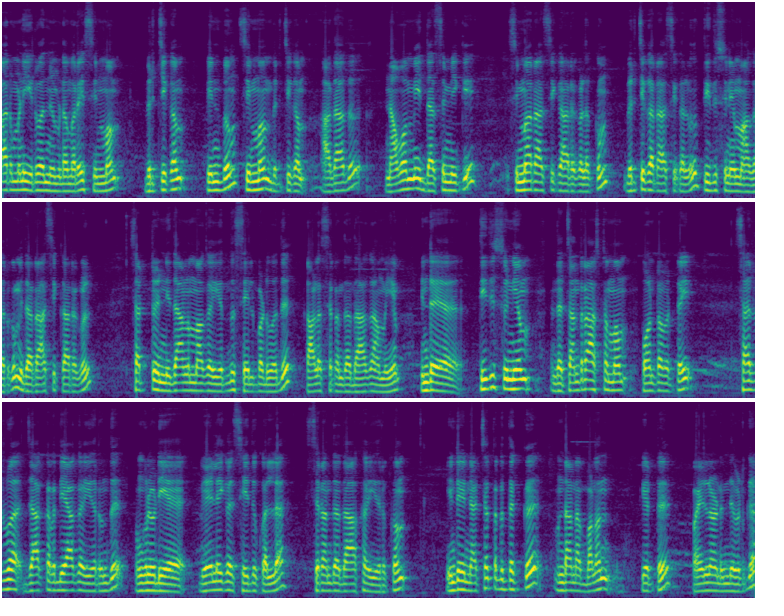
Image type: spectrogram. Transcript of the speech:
ஆறு மணி இருபது நிமிடம் வரை சிம்மம் விருச்சிகம் பின்பும் சிம்மம் விருச்சிகம். அதாவது நவமி தசமிக்கு சிம்ம ராசிக்காரர்களுக்கும் விருச்சிக ராசிக்காரர்களுக்கும் திதி சூன்யமாக இருக்கும். இந்த ராசிக்காரர்கள் சற்று நிதானமாக இருந்து செயல்படுவது கால சிறந்ததாக அமையும். இந்த திதி சுன்யம் இந்த சந்திராஷ்டமம் போன்றவற்றை சர்வ ஜாக்கிரதையாக இருந்து உங்களுடைய வேலைகள் செய்து கொள்ள சிறந்ததாக இருக்கும். இன்றைய நட்சத்திரத்துக்கு உண்டான பலன் கேட்டு பயனடைந்தவர்களுக்கு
